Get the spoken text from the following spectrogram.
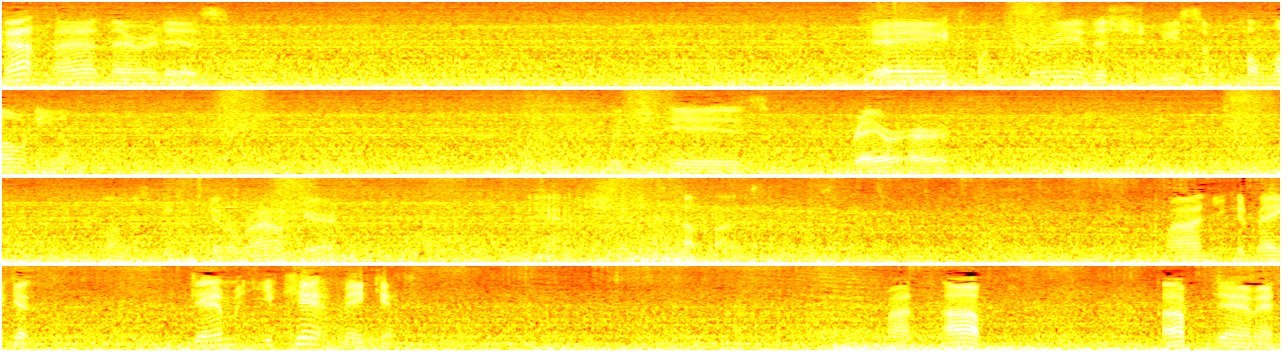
Yep, and there it is. Okay, 23, this should be some polonium. Which is rare earth. As long as we can get around here. Yeah, shit, up on. Come on, you can make it. Damn it, you can't make it. Come on, up. Up, damn it.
